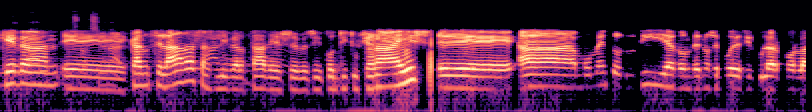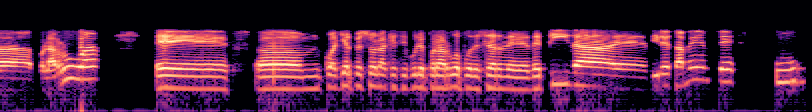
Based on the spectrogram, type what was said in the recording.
quedan eh, canceladas as liberdades eh, constitucionais eh, há momentos do día donde non se pode circular por la, por la rúa eh, um, cualquier persona que circule por la rúa pode ser de, detida eh, directamente o,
